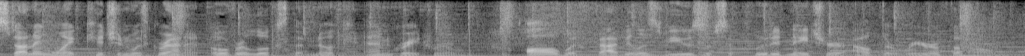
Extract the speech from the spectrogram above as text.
Stunning white kitchen with granite overlooks the nook and great room, all with fabulous views of secluded nature out the rear of the home.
